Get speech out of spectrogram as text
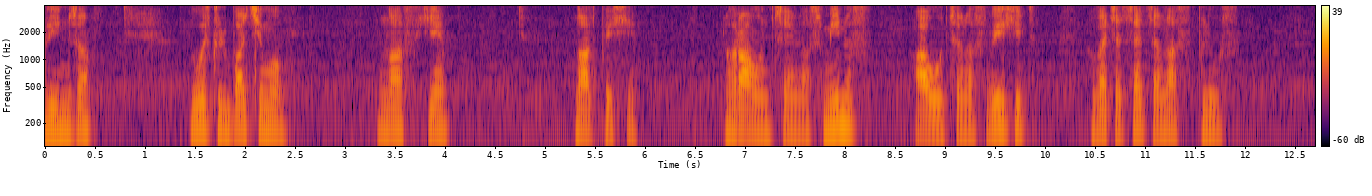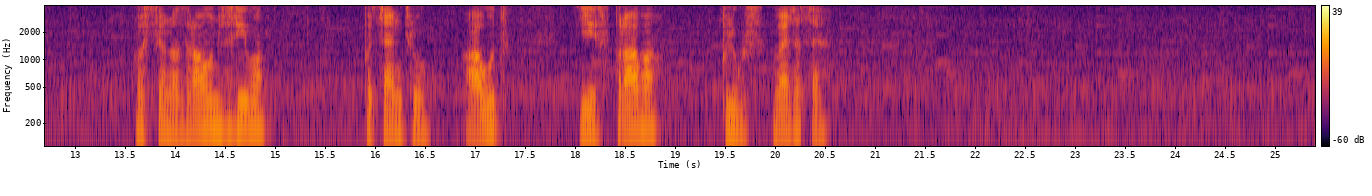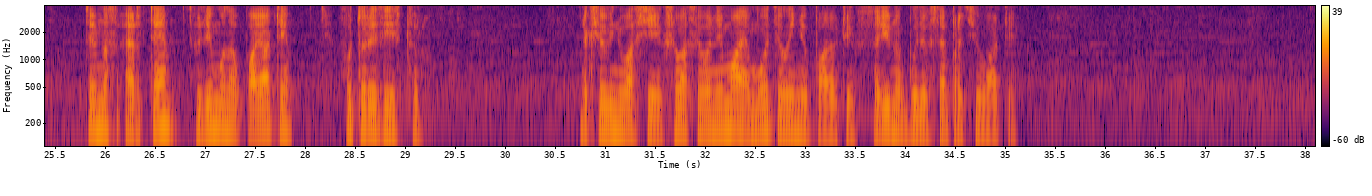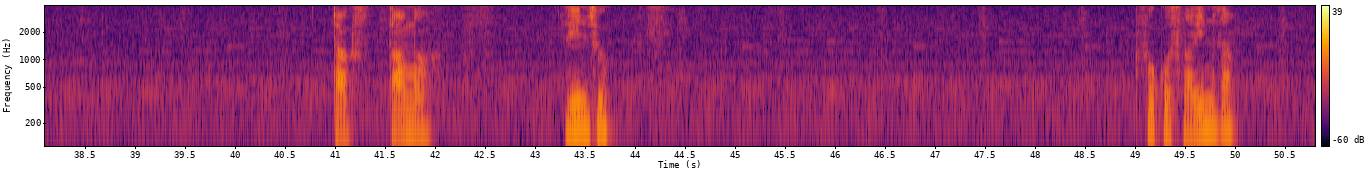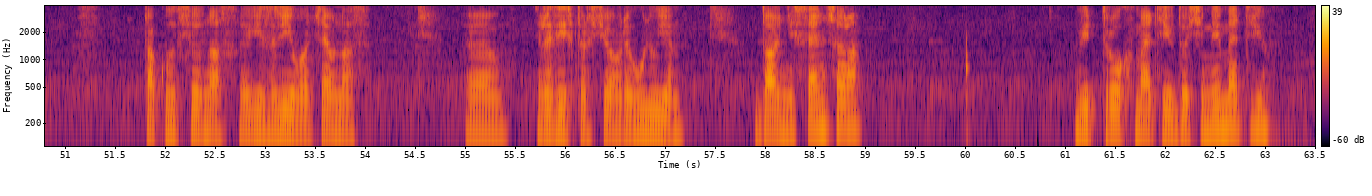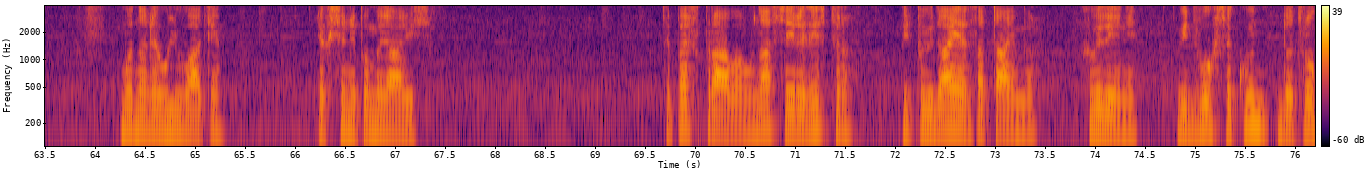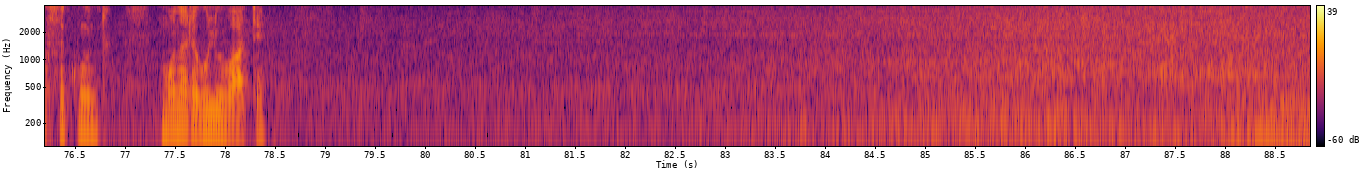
Лінза. І ось тут бачимо, у нас є надписи. Ground це у нас мінус, out це у нас вихід, VCC це у нас плюс. Ось це у нас ground зліва, по центру out і справа плюс VCC. Це в нас РТ, сюди можна впаяти фоторезистор. Якщо він у вас є, якщо у вас його немає, можете його і не впаювати, все рівно буде все працювати. Так, ставимо лінзу. Фокусна лінза. Так, ось що з нас і зліва, це у нас е, резистор, що регулює дальність сенсора від 3 метрів до 7 метрів. Можна регулювати, якщо не помиляюсь. Тепер справа. У нас цей резистор відповідає за таймер хвилини. Від 2 секунд до 3 секунд можна регулювати.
